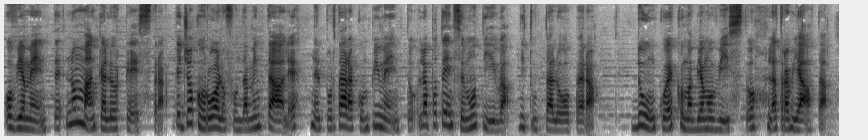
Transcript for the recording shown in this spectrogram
ovviamente, non manca l'orchestra, che gioca un ruolo fondamentale nel portare a compimento la potenza emotiva di tutta l'opera. Dunque, come abbiamo visto, La Traviata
